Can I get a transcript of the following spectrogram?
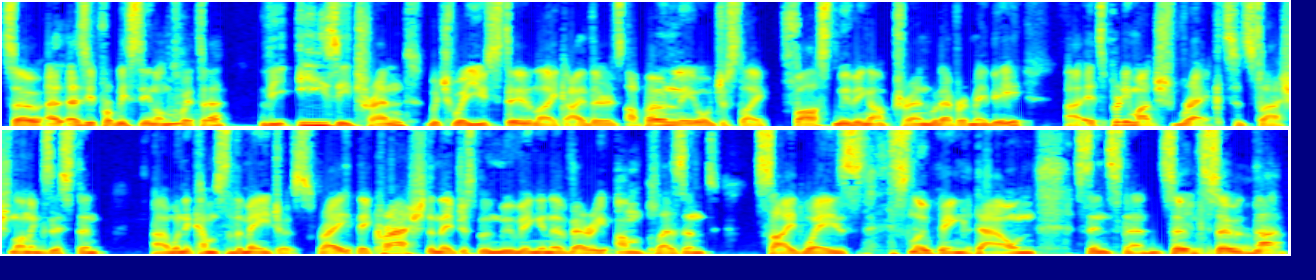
So as you've probably seen on Twitter, the easy trend, which we're used to, like either it's up only or just like fast moving up trend, whatever it may be, uh, it's pretty much wrecked slash non-existent uh, when it comes to the majors, right? They crashed and they've just been moving in a very unpleasant sideways sloping down since then. So, so that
